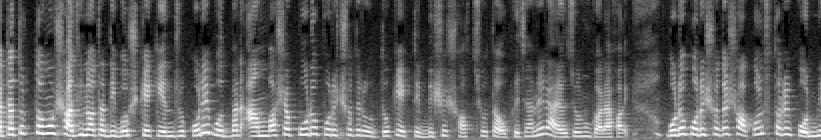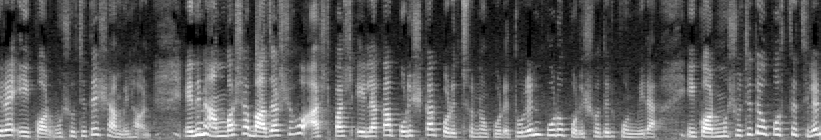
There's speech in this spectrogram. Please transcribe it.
আটাত্তরতম স্বাধীনতা দিবসকে কেন্দ্র করে বুধবার আমবাসা পৌর পরিষদের উদ্যোগে একটি বিশেষ স্বচ্ছতা অভিযানের আয়োজন করা হয়। পৌর পরিষদের সকল স্তরের কর্মীরা এই কর্মসূচিতে সামিল হন। এদিন আমবাসা বাজার সহ আশপাশ এলাকা পরিষ্কার পরিচ্ছন্ন করে তোলেন পৌর পরিষদের কর্মীরা। এই কর্মসূচিতে উপস্থিত ছিলেন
